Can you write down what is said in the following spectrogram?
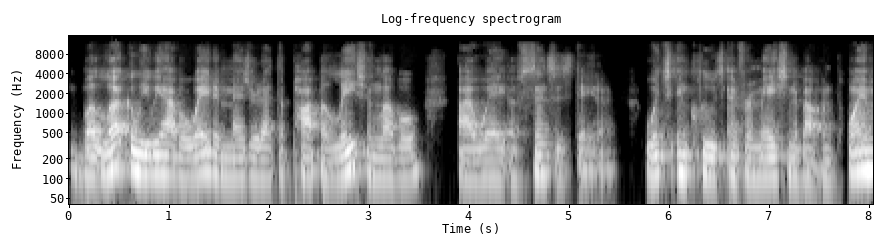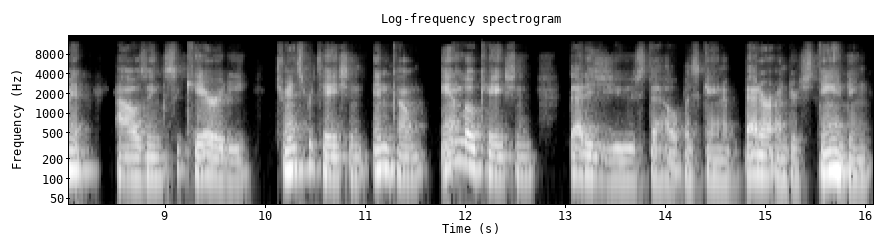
But luckily, we have a way to measure it at the population level by way of census data, which includes information about employment, housing, security, transportation, income, and location that is used to help us gain a better understanding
